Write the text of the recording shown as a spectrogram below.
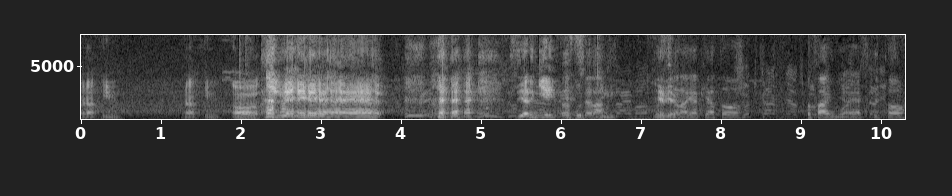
Rahim. Rahim. O, i Siergiej To strzela. Putin. Nie wiem. Strzela, jak ja to... To fajnie, a jak ty to-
